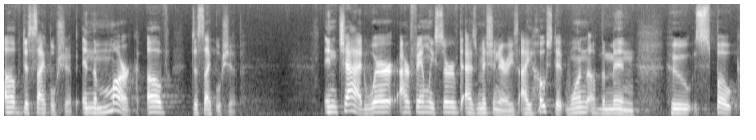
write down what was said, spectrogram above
of discipleship, and the mark of discipleship. In Chad, where our family served as missionaries, I hosted one of the men who spoke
